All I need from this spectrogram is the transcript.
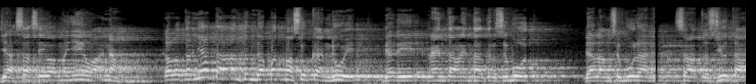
Jasa sewa menyewa. Nah, kalau ternyata antum dapat masukkan duit dari rental-rental tersebut dalam sebulan 100 juta,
